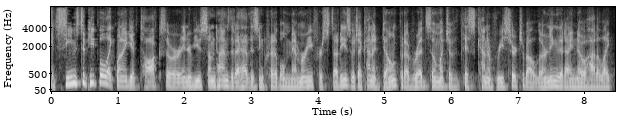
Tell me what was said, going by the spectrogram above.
it seems to people like when I give talks or interviews sometimes that I have this incredible memory for studies, which I kind of don't, but I've read so much of this kind of research about learning that I know how to like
